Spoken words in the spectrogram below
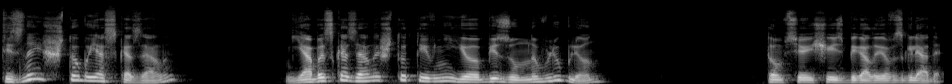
«Ты знаешь, что бы я сказала?» «Я бы сказала, что ты в нее безумно влюблен». Том все еще избегал ее взгляда.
